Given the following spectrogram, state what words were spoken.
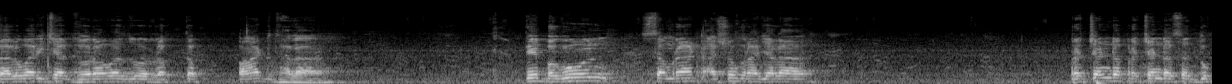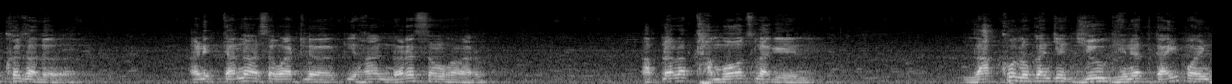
तलवारीच्या जोरावर जो रक्तपात झाला ते बघून सम्राट अशोक राजाला प्रचंड प्रचंड असं दुःख झालं. आणि त्यांना असं वाटलं की हा नरसंहार आपल्याला थांबवावाच लागेल. लाखो लोकांचे जीव घेण्यात काही पॉइंट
